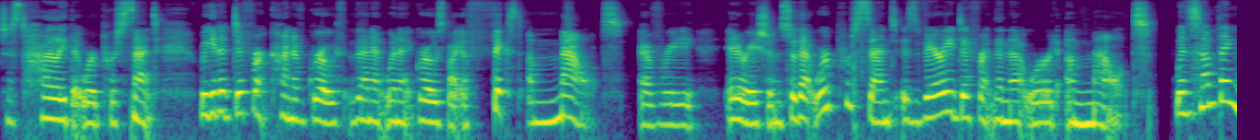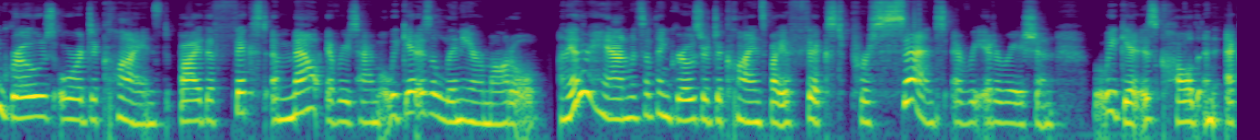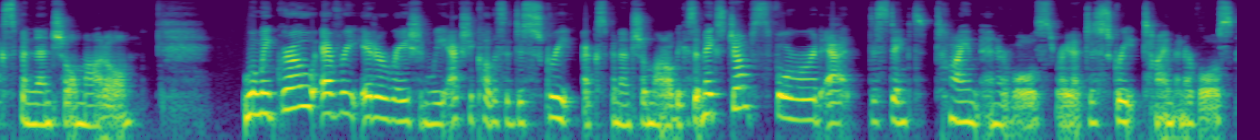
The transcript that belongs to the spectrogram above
just highlight that word percent, we get a different kind of growth than it when it grows by a fixed amount every iteration. So that word percent is very different than that word amount. When something grows or declines by the fixed amount every time, what we get is a linear model. On the other hand, when something grows or declines by a fixed percent every iteration, what we get is called an exponential model. When we grow every iteration, we actually call this a discrete exponential model because it makes jumps forward at distinct time intervals, right, at discrete time intervals.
